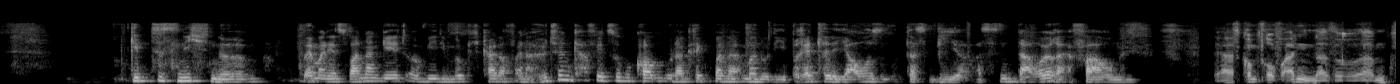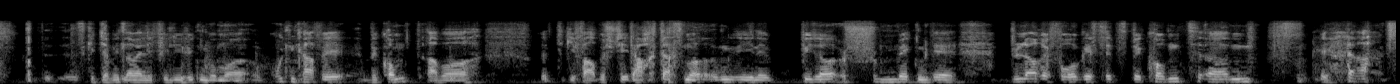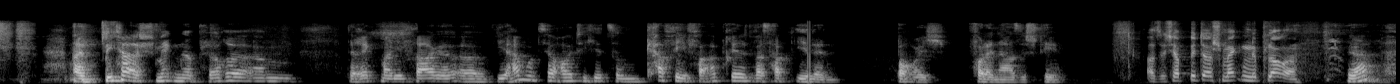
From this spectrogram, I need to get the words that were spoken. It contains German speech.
gibt es nicht eine, wenn man jetzt wandern geht, irgendwie die Möglichkeit, auf einer Hütte einen Kaffee zu bekommen oder kriegt man da immer nur die Bretteljausen und das Bier? Was sind da eure Erfahrungen? Ja, es kommt drauf an. Also ähm, es gibt ja mittlerweile viele Hütten, wo man guten Kaffee bekommt, aber die Gefahr besteht auch, dass man irgendwie eine bitter schmeckende Blöre vorgesetzt bekommt. Ähm, ja. Bei bitter schmeckender Plörre ähm, direkt mal die Frage, äh, wir haben uns ja heute hier zum Kaffee verabredet. Was habt ihr denn bei euch vor der Nase stehen? Also ich habe bitter schmeckende Plörre. Ja?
